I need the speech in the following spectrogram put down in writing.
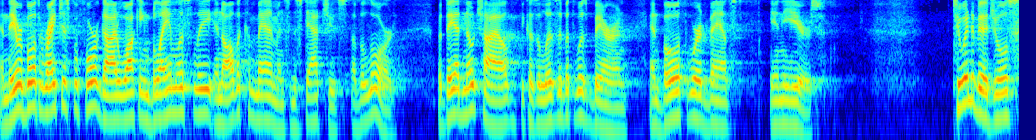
And they were both righteous before God, walking blamelessly in all the commandments and statutes of the Lord. But they had no child because Elizabeth was barren and both were advanced in years. Two individuals,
